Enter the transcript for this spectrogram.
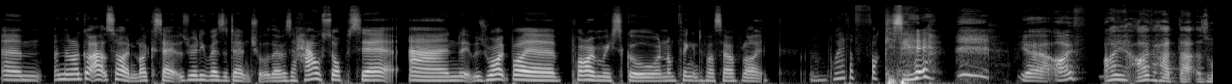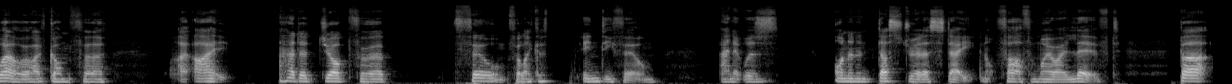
Um, and then I got outside, like I say, it was really residential. There was a house opposite, and it was right by a primary school. And I'm thinking to myself, like, where the fuck is it? Yeah, I've I I've had that as well. Where I've gone for, I, I had a job for a film for like a indie film, and it was on an industrial estate not far from where I lived, but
